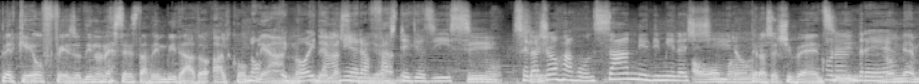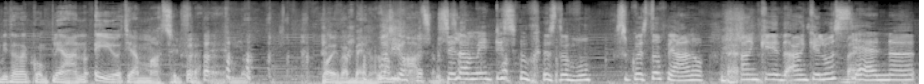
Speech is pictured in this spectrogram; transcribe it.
perché offeso di non essere stato invitato al compleanno. No, e poi Dani era fastidiosissimo. Sì, Se sì. la gioca con Sanni di Mille oh, Però se ci pensi, non mi ha invitato al compleanno e io ti ammazzo il fratello. Poi va bene, Oddio, se la metti su questo, su questo piano, eh. anche, anche Lucien.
